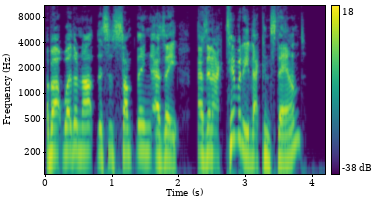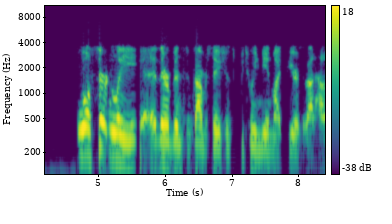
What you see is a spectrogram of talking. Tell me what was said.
about whether or not this is something as a as an activity that can stand? Well, certainly uh, there have been some conversations between me and my peers about how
